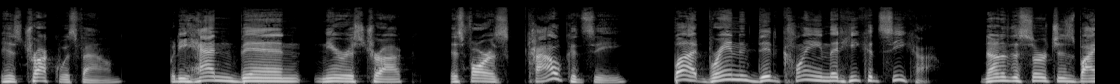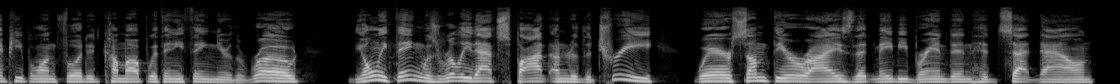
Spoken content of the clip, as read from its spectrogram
his truck was found, but he hadn't been near his truck as far as Kyle could see. But Brandon did claim that he could see Kyle. None of the searches by people on foot had come up with anything near the road. The only thing was really that spot under the tree where some theorized that maybe Brandon had sat down,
